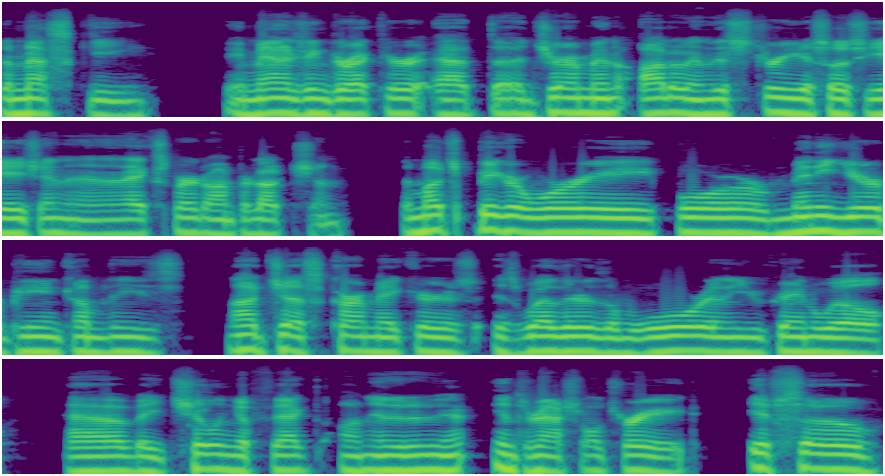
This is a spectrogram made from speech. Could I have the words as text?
Damasky, a managing director at the German Auto Industry Association and an expert on production. The much bigger worry for many European companies, not just car makers, is whether the war in Ukraine will have a chilling effect on international trade. If so,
